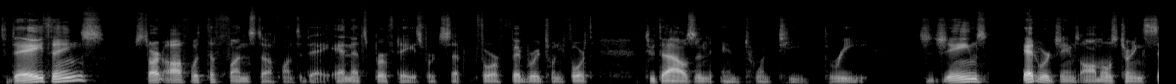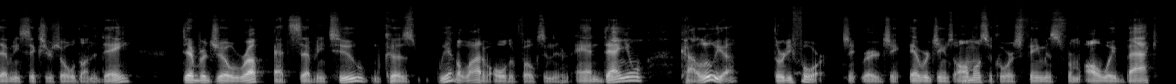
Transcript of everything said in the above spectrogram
Today, things start off with the fun stuff on today, and that's birthdays for for February 24th, 2023. James Edward James Olmos turning 76 years old on the day. Debra Jo Rupp at 72, because we have a lot of older folks in there. And Daniel Kaluuya, 34. Edward James Olmos, of course, famous from all the way back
